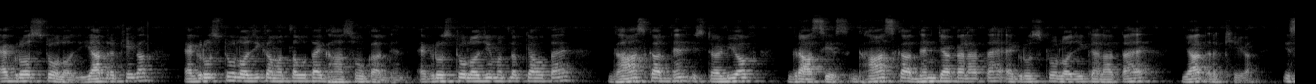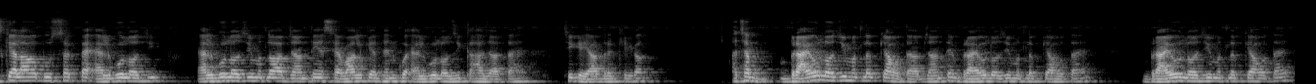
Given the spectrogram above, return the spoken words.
एग्रोस्टोलॉजी। याद रखिएगा, एग्रोस्टोलॉजी का मतलब होता है घासों का अध्ययन। एग्रोस्टोलॉजी मतलब क्या होता है? घास का अध्ययन, स्टडी ऑफ़ ग्रासेस। घास का अध्ययन क्या कहलाता है? एग्रोस्ट्रोलॉजी कहलाता है। याद रखिएगा। इसके अलावा पूछ सकता है एल्गोलॉजी। एल्गोलॉजी मतलब आप जानते हैं सवाल के अध्ययन को एल्गोलॉजी कहा जाता है। ठीक है, याद रखिएगा। अच्छा ब्रायोलॉजी मतलब क्या होता है? आप जानते हैं, ब्रायोलॉजी मतलब क्या होता है? ब्रायोलॉजी मतलब क्या होता है?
